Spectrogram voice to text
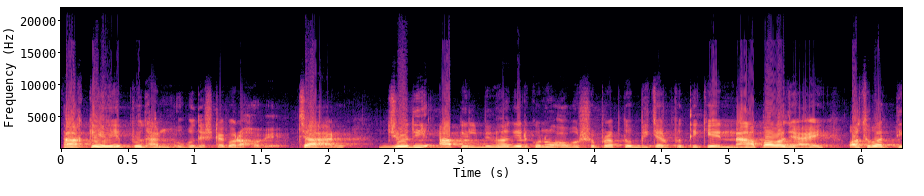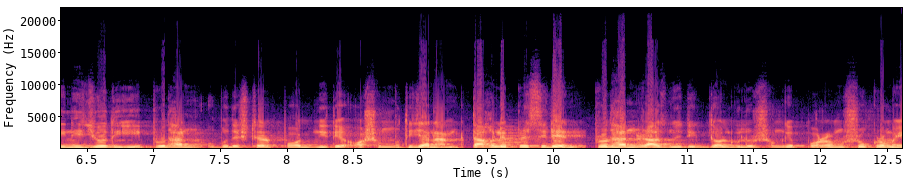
তাকে প্রধান উপদেষ্টা করা হবে। চার, যদি আপিল বিভাগের কোনো অবসরপ্রাপ্ত বিচারপতিকে না পাওয়া যায়, অথবা তিনি যদি প্রধান উপদেষ্টার পদ নিতে অসম্মতি জানান, তাহলে প্রেসিডেন্ট প্রধান রাজনৈতিক দলগুলোর সঙ্গে পরামর্শক্রমে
